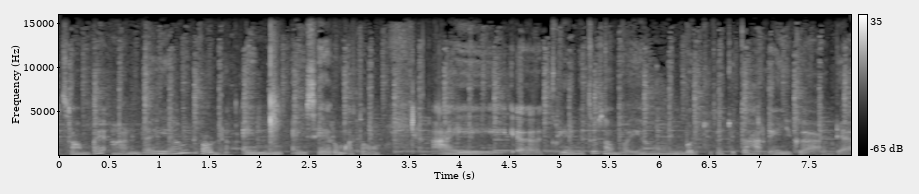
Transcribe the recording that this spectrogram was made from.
sampai ada yang produk eye serum atau eye uh, cream itu sampai yang berjuta-juta harganya juga ada.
